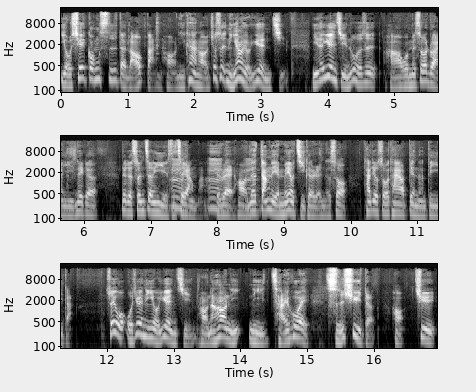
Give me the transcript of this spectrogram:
有些公司的老板哈，你看哈，就是你要有愿景。你的愿景如果是好，我们说软银那个那个孙正义也是这样嘛，对不对？哈，那当年没有几个人的时候，他就说他要变成第一大。所以，我我觉得你有愿景好，然后你你才会持续的好去。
